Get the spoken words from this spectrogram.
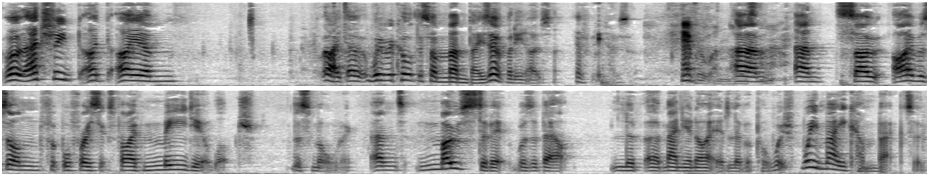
Well, actually, I, I um. Right, uh, we record this on Mondays. Everybody knows that. Everybody knows that. Everyone knows Um, that. and so I was on Football 365 Media Watch this morning, and most of it was about uh, Man United Liverpool, which we may come back to.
